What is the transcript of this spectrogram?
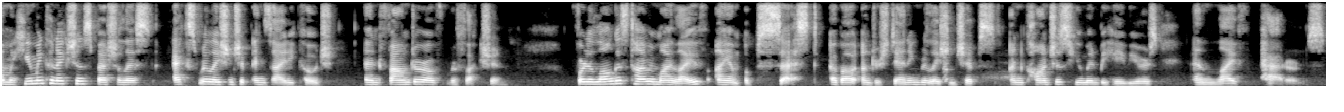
I'm a human connection specialist, ex relationship anxiety coach, and founder of Reflection. For the longest time in my life, I am obsessed about understanding relationships, unconscious human behaviors, and life patterns.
